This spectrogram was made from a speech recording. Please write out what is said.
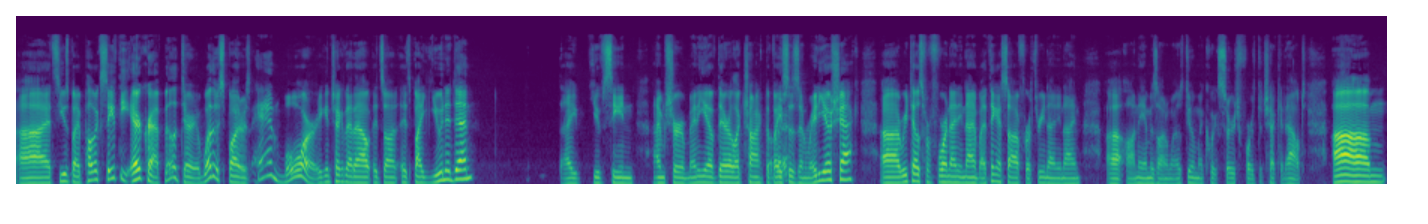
Uh, it's used by public safety, aircraft, military, weather spotters, and more. You can check that out. It's on. It's by Uniden. I you've seen, I'm sure, many of their electronic devices in Radio Shack. Uh, retails for four ninety nine, but I think I saw it for three ninety nine uh, on Amazon when I was doing my quick search for it to check it out. Um,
